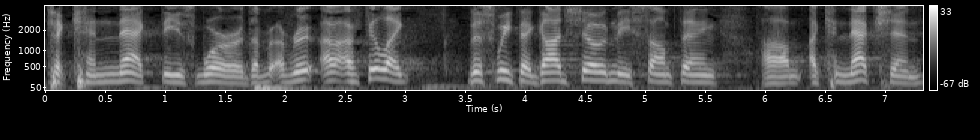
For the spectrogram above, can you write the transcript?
to connect these words. I, I, I feel like this week that God showed me something, um, a connection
